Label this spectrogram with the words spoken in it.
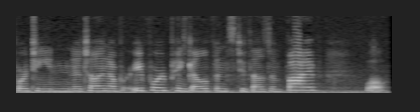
fourteen, Natalia number eight four, Pink Elephants two thousand five. Well,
